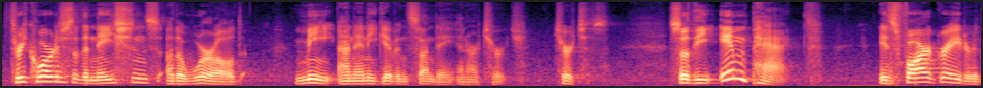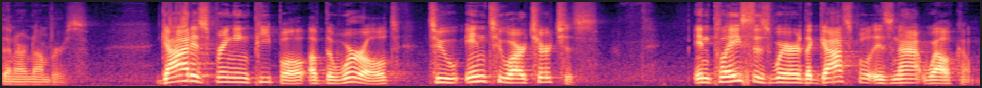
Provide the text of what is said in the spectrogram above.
Three quarters of the nations of the world meet on any given Sunday in our church, churches. So the impact is far greater than our numbers. God is bringing people of the world to, into our churches in places where the gospel is not welcome.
